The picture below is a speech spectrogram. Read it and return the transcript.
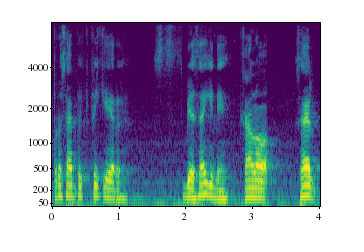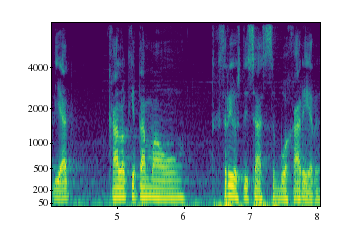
Terus saya pik- pikir biasanya gini, kalau saya lihat kalau kita mau serius di sebuah karir,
